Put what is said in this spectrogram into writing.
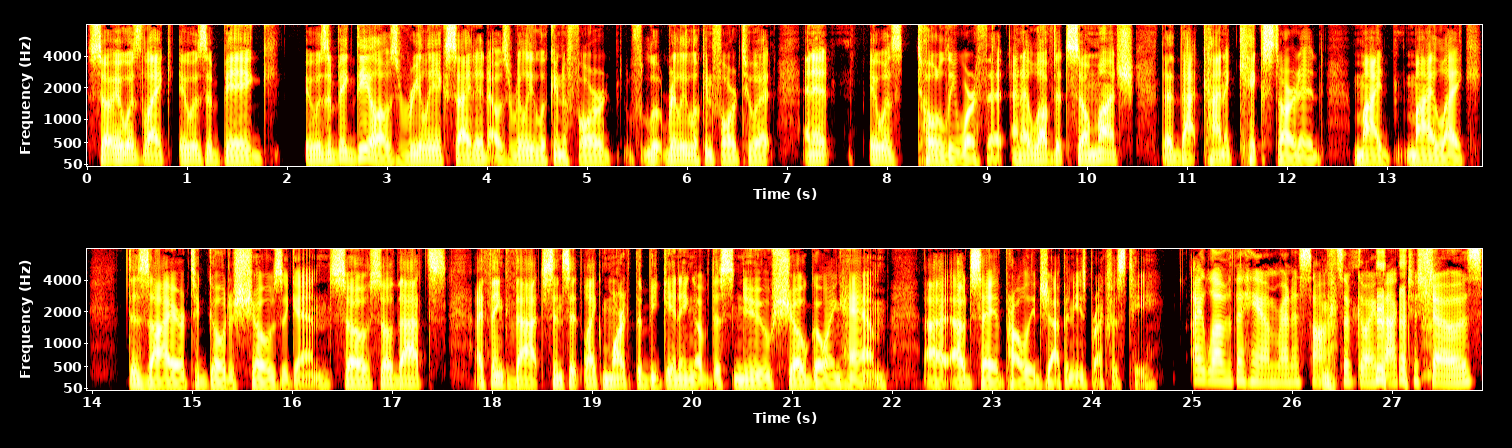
So it was like it was a big it was a big deal. I was really excited. I was really looking forward really looking forward to it and it it was totally worth it. And I loved it so much that that kind of kickstarted my my like desire to go to shows again. So so that's I think that since it like marked the beginning of this new show going ham, uh, I would say probably Japanese breakfast tee. I love the ham renaissance of going back to shows.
